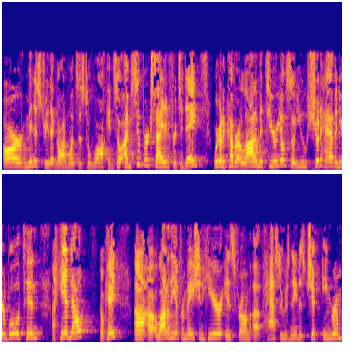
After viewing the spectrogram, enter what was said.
our ministry that God wants us to walk in. So I'm super excited for today. We're going to cover a lot of material, so you should have in your bulletin a handout, okay? Uh, a lot of the information here is from a pastor whose name is Chip Ingram.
